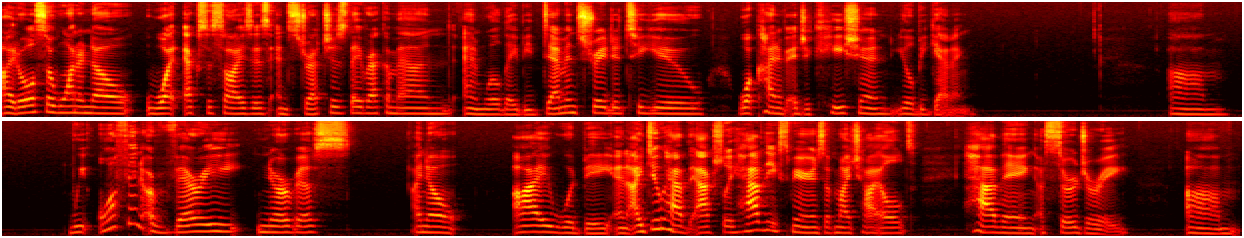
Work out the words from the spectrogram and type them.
I'd also want to know what exercises and stretches they recommend, and will they be demonstrated to you? What kind of education you'll be getting. Um, we often are very nervous. I know I would be, and I do have actually have the experience of my child having a surgery um,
